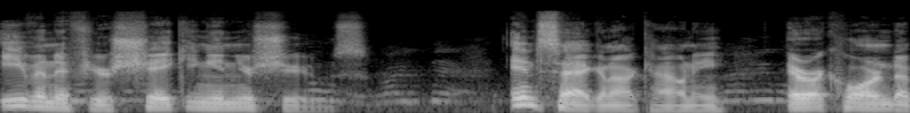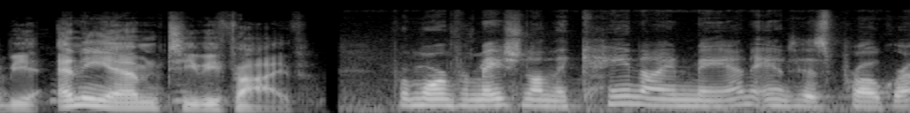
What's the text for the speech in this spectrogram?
even if you're shaking in your shoes. In Saginaw County, Eric Horn, WNEM TV5. For more information on the Canine Man and his program,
